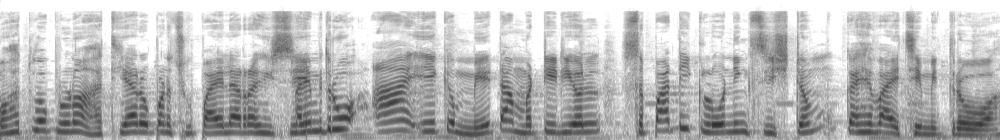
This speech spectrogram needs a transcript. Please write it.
મહત્વપૂર્ણ હથિયારો પણ છુપાયેલા રહેશે. મિત્રો આ એક મેટા મટીરિયલ સપાટી ક્લોનિંગ સિસ્ટમ કહેવાય છે મિત્રો.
